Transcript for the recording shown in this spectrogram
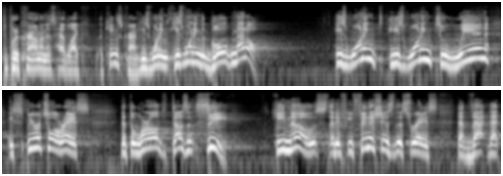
to put a crown on his head like a king's crown. He's wanting, he's wanting the gold medal. He's wanting, he's wanting to win a spiritual race that the world doesn't see. He knows that if he finishes this race, that, that, that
